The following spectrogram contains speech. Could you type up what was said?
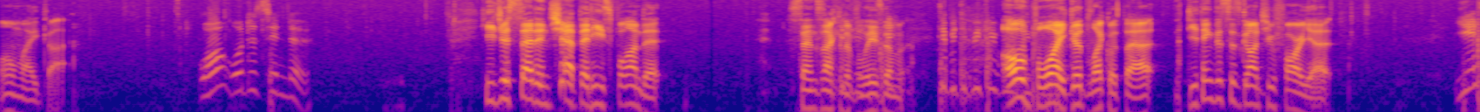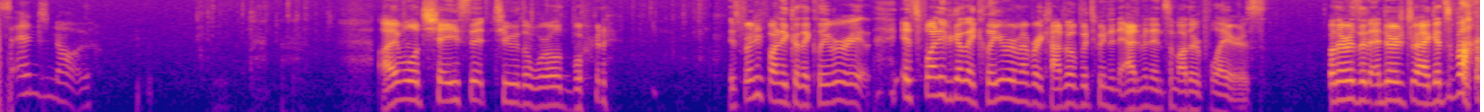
oh my god. What? What did Sin do? He just said in chat that he spawned it. Sen's not gonna believe them. Oh boy, good luck with that. Do you think this has gone too far yet? Yes and no. I will chase it to the world border. It's pretty funny because I clearly it's funny because I clearly remember a convo between an admin and some other players. Oh, there was an Ender Dragon spawn.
